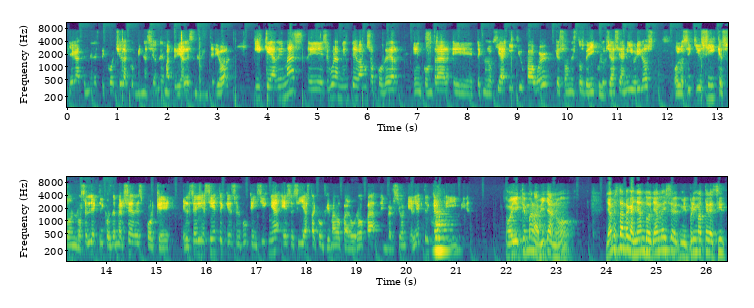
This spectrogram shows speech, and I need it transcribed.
llega a tener este coche, la combinación de materiales en el interior y que además eh, seguramente vamos a poder encontrar eh, tecnología EQ Power, que son estos vehículos, ya sean híbridos o los EQC, que son los eléctricos de Mercedes, porque el Serie 7, que es el buque insignia, ese sí ya está confirmado para Europa en versión eléctrica e híbrida. Oye, qué maravilla, ¿no? Ya me están regañando, ya me dice mi prima Tere decir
